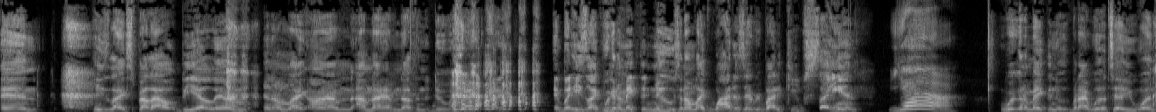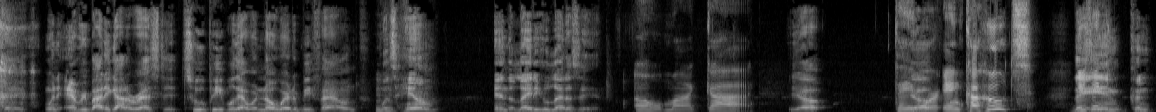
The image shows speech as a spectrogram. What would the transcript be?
and he's like spell out BLM, and I'm like I'm I'm not having nothing to do with that. Like, and- but he's like we're gonna make the news, and I'm like why does everybody keep saying Yeah. we're gonna make the news? But I will tell you one thing: when everybody got arrested, two people that were nowhere to be found mm-hmm. was him and the lady who let us in. Oh my god. Yep. They Yeah. were in cahoots. They think- in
